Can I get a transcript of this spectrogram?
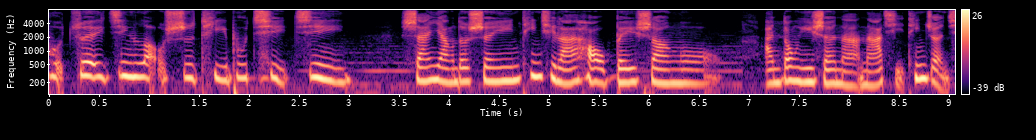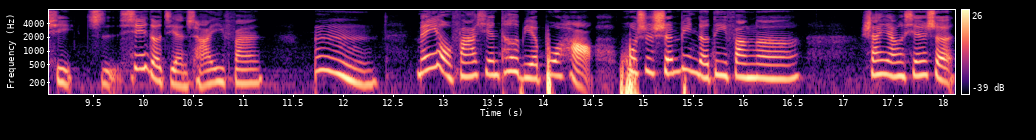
我最近老是提不起劲。”山羊的声音听起来好悲伤哦。安东医生啊，拿起听诊器，仔细的检查一番。嗯，没有发现特别不好或是生病的地方啊。山羊先生，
